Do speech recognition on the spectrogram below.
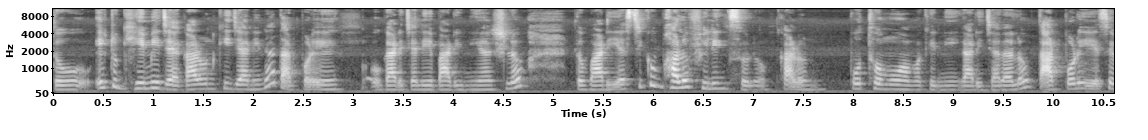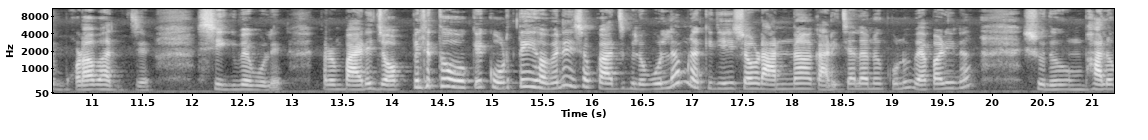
তো একটু ঘেমে যায়, কারণ কি জানি না, তারপরে ও গাড়ি চালিয়ে বাড়ি নিয়ে আসলো। তো বাড়ি আসছি, খুব ভালো ফিলিংস হলো। কারণ প্রথমও আমাকে নিয়ে গাড়ি চালালো। তারপরেই এসে বড়া ভাজছে, শিখবে বলে। কারণ বাইরে জব পেলে তো ওকে করতেই হবে না এসব কাজগুলো। বললাম না কি যে এইসব রান্না, গাড়ি চালানো কোনো ব্যাপারই না। শুধু ভালো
